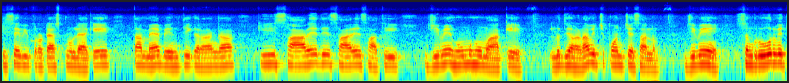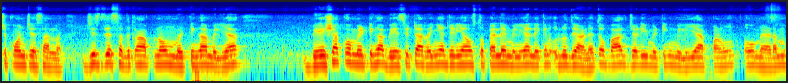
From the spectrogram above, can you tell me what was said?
ਕਿਸੇ ਵੀ ਪ੍ਰੋਟੈਸਟ ਨੂੰ ਲੈ ਕੇ, ਤਾਂ ਮੈਂ ਬੇਨਤੀ ਕਰਾਂਗਾ ਕਿ ਸਾਰੇ ਦੇ ਸਾਰੇ ਸਾਥੀ ਜਿਵੇਂ ਹੁਮ ਹੁਮਾ ਕੇ ਲੁਧਿਆਣਾ ਵਿੱਚ ਪਹੁੰਚੇ ਸਨ, ਜਿਵੇਂ ਸੰਗਰੂਰ ਵਿੱਚ ਪਹੁੰਚੇ ਸਨ ਜਿਸ ਦੇ ਸਦਕਾ ਆਪਣਾ ਮੀਟਿੰਗਾਂ ਮਿਲੀਆਂ। ਬੇਸ਼ੱਕ ਉਹ ਮੀਟਿੰਗਾਂ ਬੇਸਿੱਟਾ ਰਹੀਆਂ, ਜਿਹੜੀਆਂ ਉਸ ਤੋਂ ਪਹਿਲੇ ਮਿਲੀਆਂ, ਲੇਕਿਨ ਲੁਧਿਆਣੇ ਤੋਂ ਬਾਅਦ ਜਿਹੜੀ ਮੀਟਿੰਗ ਮਿਲੀ ਹੈ ਆਪਾਂ ਨੂੰ, ਉਹ ਮੈਡਮ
